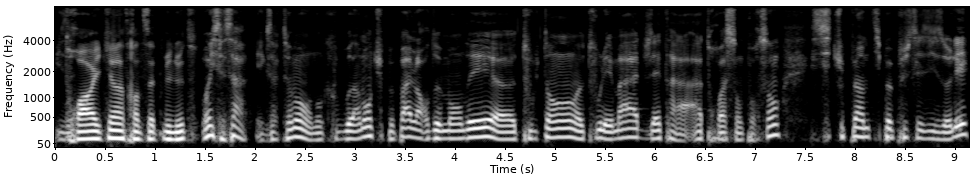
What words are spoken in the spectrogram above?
ils 3 ricains à 37 minutes. oui, c'est ça, exactement. Donc, au bout d'un moment, tu peux pas leur demander euh, tout le temps, euh, tous les matchs, d'être à, à 300%. Si tu peux un petit peu plus les isoler,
